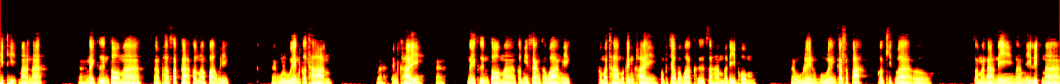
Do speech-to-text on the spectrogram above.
ทิฏฐิมานะ ในคืนต่อมาพระสักกะก็มาเฝ้าอีก อุลุเวนก็ถามนะเป็นใครนะในคืนต่อมาก็มีแสงสว่างอีก ก็มาถามว่าเป็นใคร พระพุทธเจ้าบอกว่าคือสหามบดีพรมนะอุเรนอุเรนกัสปะ ก็คิดว่า เออ สมณะนี้นะมีฤทธิ์มาก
